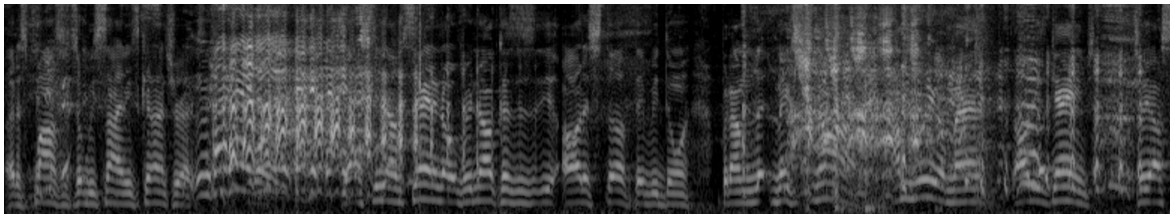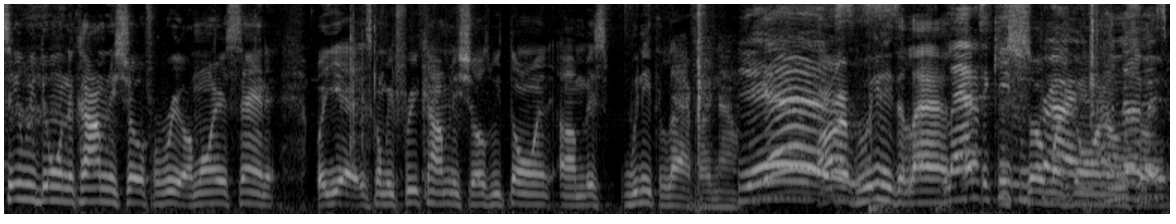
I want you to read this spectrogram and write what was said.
of the sponsor until we sign these contracts. Y'all see, I'm saying it over and on because all this stuff they be doing. But I'm make sure, nah, I'm real, man. All these games. So y'all see, we doing the comedy show for real. I'm on here saying it. But yeah, it's gonna be free comedy shows. We throwing. Um, it's we need to laugh right now. Yes. All right, we need to laugh. Laugh to keep There's them so crying. much going I on. love so. it.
